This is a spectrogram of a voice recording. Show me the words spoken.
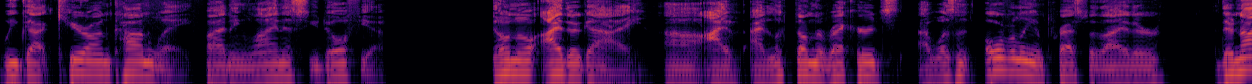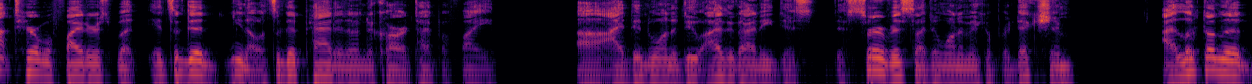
We've got Kieran Conway fighting Linus Udofia. Don't know either guy. Uh, I I looked on the records. I wasn't overly impressed with either. They're not terrible fighters, but it's a good, you know, it's a good padded undercard type of fight. Uh, I didn't want to do either guy any dis- disservice. I didn't want to make a prediction. I looked on the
